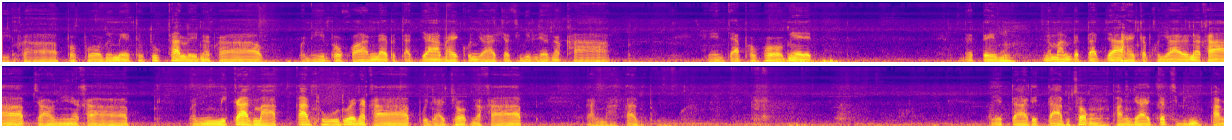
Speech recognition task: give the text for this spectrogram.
ดีครับพ่อพ่อแม่แม่ทุกทุก ๆ ท่านเลยนะครับ วันนี้พ่อควานได้ไปตัดหญ้ามาให้คุณยายจัสวินแล้วนะครับเห็นจากพ่อพ่อแม่ได้เติมน้ำมันไปตัดหญ้าให้กับคุณยายแล้วนะครับเช้านี้นะครับมันมีก้านหมากก้านพลูด้วยนะครับ คุณยายชอบนะครับก้านหมากก้านพลูเมตตาติดตามช่องพังยายจัสวินพัง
